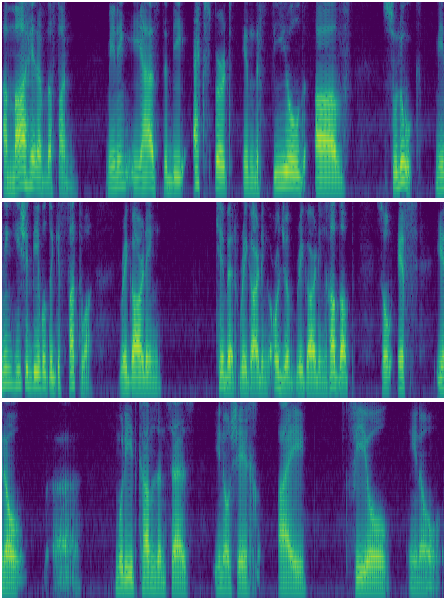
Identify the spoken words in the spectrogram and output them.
a mahir of the fan, meaning he has to be expert in the field of suluk, meaning he should be able to give fatwa regarding kibr, regarding ujub, regarding ghadab. So if, you know, uh, murid comes and says, you know, Sheikh, I feel, you know,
